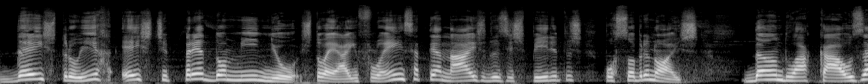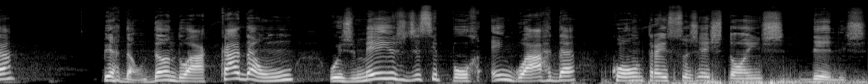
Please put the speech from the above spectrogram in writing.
destruir este predomínio, isto é, a influência tenaz dos espíritos por sobre nós, dando a causa, perdão, dando a cada um os meios de se pôr em guarda contra as sugestões deles.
